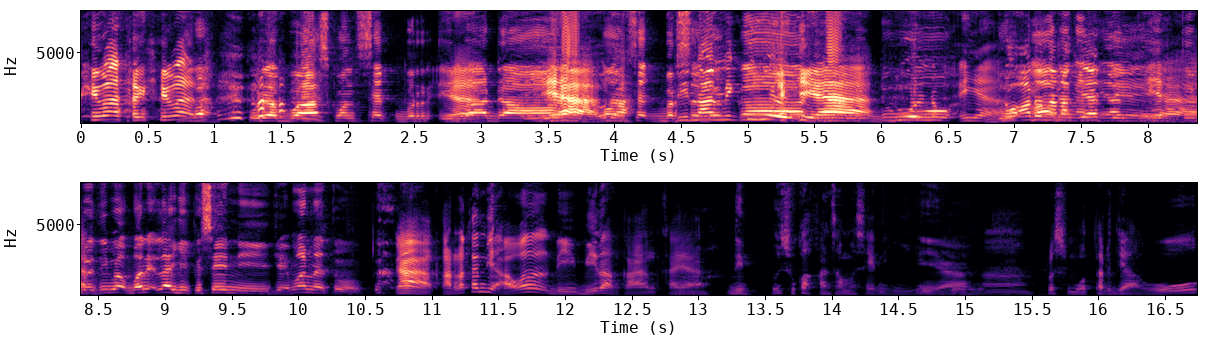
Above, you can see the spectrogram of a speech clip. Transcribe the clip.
gimana, gimana? Udah bahas konsep beribadah, Iya, udah. konsep bersedekah, Dinamik duo. Iya. dinamik duo, Iya. Doa dan anak yatim. Iya. Tiba-tiba balik lagi ke sini, kayak mana tuh? Nah, karena kan di awal dibilang kan kayak, Dim, lu suka kan sama Seni gitu. Iya. Terus muter jauh,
